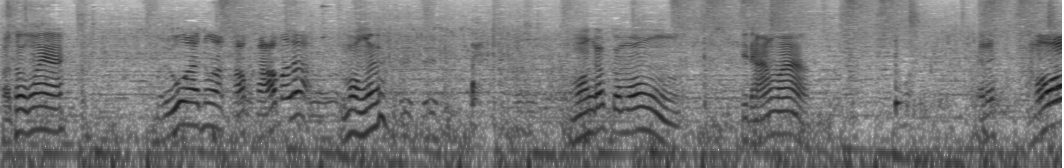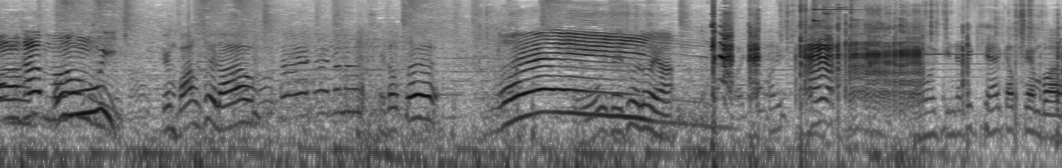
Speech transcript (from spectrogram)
ขอโทษไหมอะไม่รู้ว่านวดขาวขาวๆมาแล้วมองเออมองครับก็มองติดหางมาอะไรมองครับมองอุ้ยเพียงบางสวยแล้วไปโดด็อกเตอร์ เฮ้ยโอ้ยไปช่วยเลยอะโอ้ยกินได้ที่แคสกับแก้มบาง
